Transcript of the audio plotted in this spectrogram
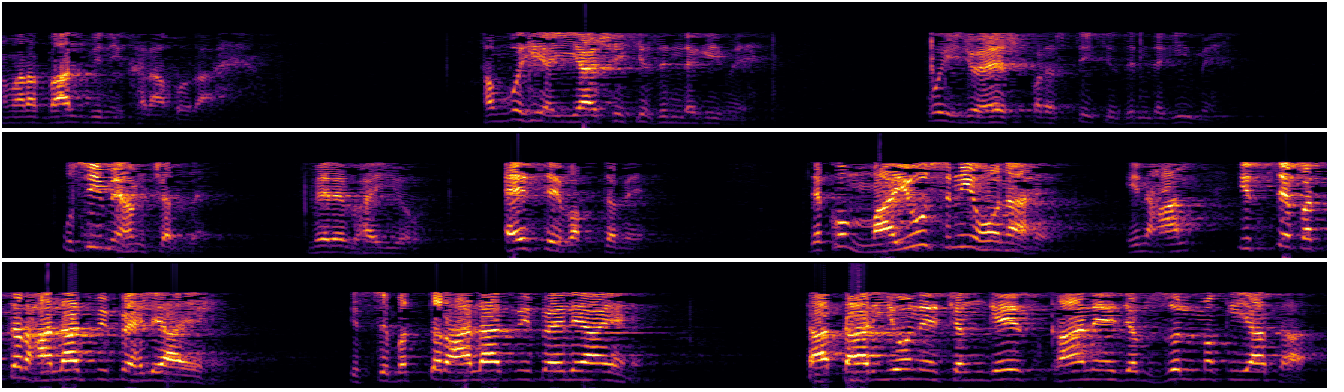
ہمارا بال بھی نہیں کھڑا ہو رہا ہے۔ ہم وہی عیاشی کی زندگی میں وہی جو ہے پرستی کی زندگی میں اسی میں ہم چل رہے ہیں۔ میرے بھائیوں، ایسے وقت میں دیکھو، مایوس نہیں ہونا ہے۔ ان حال، اس سے بدتر حالات بھی پہلے آئے ہیں۔ اس سے بدتر حالات بھی پہلے آئے ہیں۔ تاتاریوں نے، چنگیز خان نے جب ظلم کیا تھا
